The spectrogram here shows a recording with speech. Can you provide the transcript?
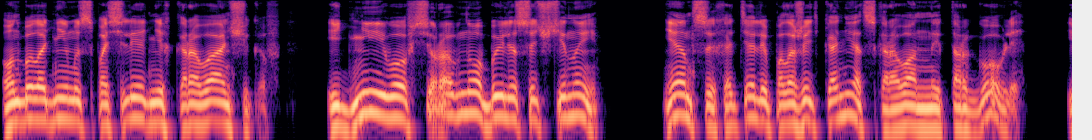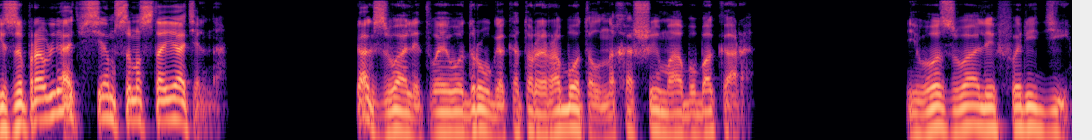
Он был одним из последних караванщиков, и дни его все равно были сочтены. Немцы хотели положить конец караванной торговле и заправлять всем самостоятельно. Как звали твоего друга, который работал на Хашима Абубакара? Его звали Фариди,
